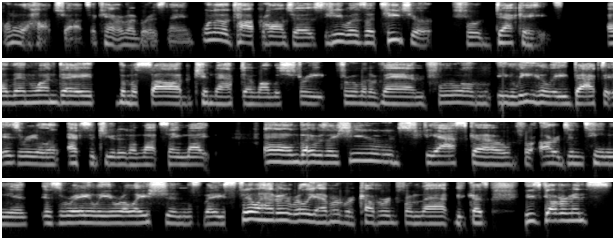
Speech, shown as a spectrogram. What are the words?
one of the hot shots, I can't remember his name, one of the top honchos, he was a teacher for decades. And then one day, the Mossad kidnapped him on the street, threw him in a van, flew him illegally back to Israel, and executed him that same night. And it was a huge fiasco for Argentinian Israeli relations. They still haven't really ever recovered from that because these governments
